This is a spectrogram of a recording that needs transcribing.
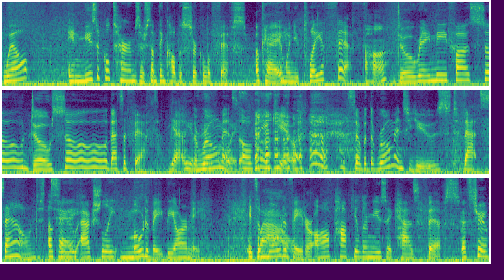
Well, in musical terms, there's something called the circle of fifths. Okay. And when you play a fifth, Uh-huh. do, re, mi, fa, so, do, so, that's a fifth. Yeah, oh, the Romans. voice. Oh, thank you. so, but the Romans used that sound Okay. to actually motivate the army. It's Wow. a motivator. All popular music has fifths. That's true.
